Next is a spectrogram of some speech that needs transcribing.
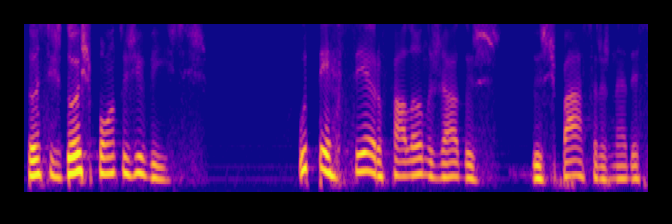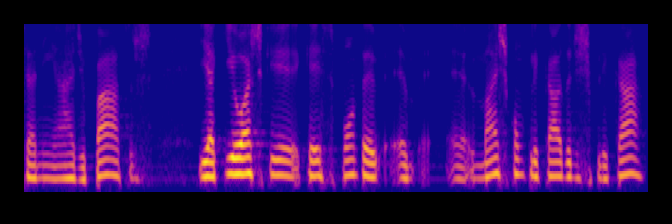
Então, esses dois pontos de vista. O terceiro, falando já dos, dos pássaros, né, desse aninhar de pássaros, e aqui eu acho que, que esse ponto é, é, é mais complicado de explicar,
